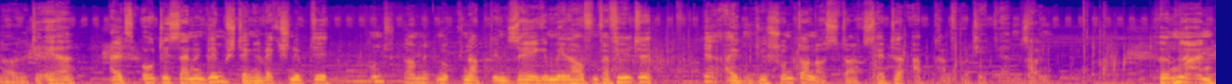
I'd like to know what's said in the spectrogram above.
nörgelte er, als Otis seinen Glimmstängel wegschnippte und damit nur knapp den Sägemehlhaufen verfehlte, der eigentlich schon donnerstags hätte abtransportiert werden sollen. Nein,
